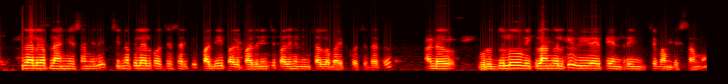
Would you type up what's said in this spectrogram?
విధాలుగా ప్లాన్ చేసాం ఇది చిన్నపిల్లలకి వచ్చేసరికి పది పది పది నుంచి పదిహేను నిమిషాల్లో బయటకు వచ్చేటట్టు. అండ్ వృద్ధులు వికలాంగులకి వివైపీ ఎంట్రీ ఇచ్చి పంపిస్తాము.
